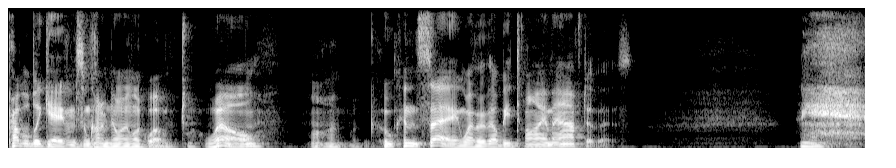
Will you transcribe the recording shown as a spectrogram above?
Probably gave him some kind of knowing look. Well, well, who can say whether there'll be time after this?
